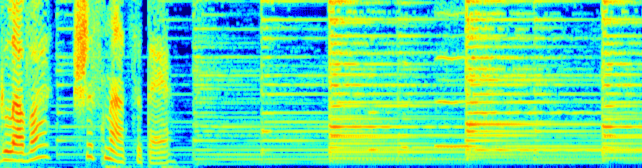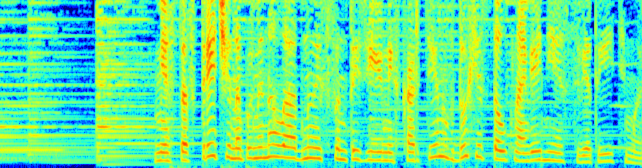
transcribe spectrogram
Глава 16 Место встречи напоминало одну из фэнтезийных картин в духе столкновения света и тьмы.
